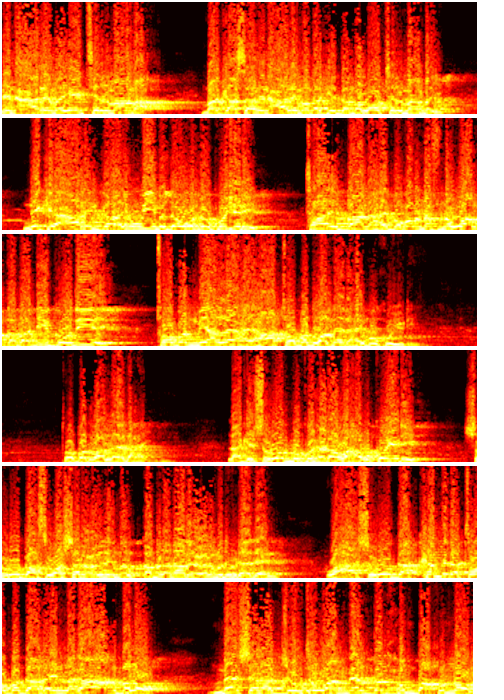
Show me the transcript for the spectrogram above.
nin caalima ii tilmaama markaasaa nin caalima markii dambe loo tilmaamay ninkii caalimka ayuu u yimid oo wuxuu ku yidhi taa'ib baan ahay boqol nafna waan qabaa dhiigoodiiye toobad miyaan leedahay haa toobad waad leedahay buu ku yidhi. Toobad waad leedahay. Laakiin shuruud buu ku xidho waxa uu ku yidhi shuruuddaasi waa sharcun liman qablanaa bay culimmadu yidhahdeen waxaa shuruudda ka mida toobadaada in lagaa aqbalo. Meeshanaad joogto waa meel dad xun baa ku nool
